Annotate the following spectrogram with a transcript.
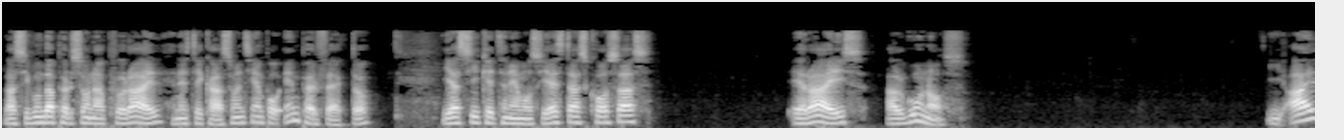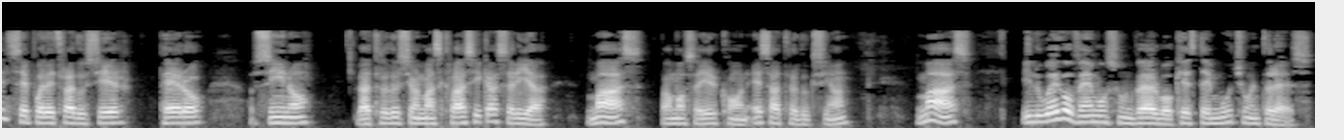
la segunda persona plural, en este caso en tiempo imperfecto. Y así que tenemos estas cosas erais algunos. Y al se puede traducir pero, sino. La traducción más clásica sería más. Vamos a ir con esa traducción. Más. Y luego vemos un verbo que es de mucho interés.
